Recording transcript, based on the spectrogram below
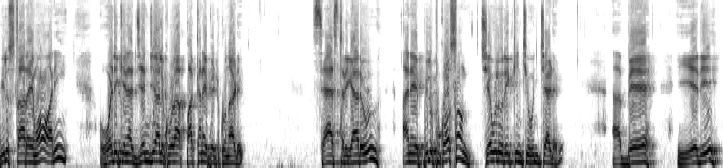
పిలుస్తారేమో అని ఒడికిన జంజాలు కూడా పక్కనే పెట్టుకున్నాడు. శాస్త్రి గారు అనే పిలుపు కోసం చెవులు రెక్కించి ఉంచాడు. అబ్బే ఏది?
